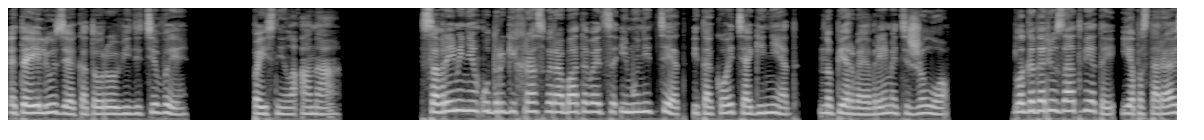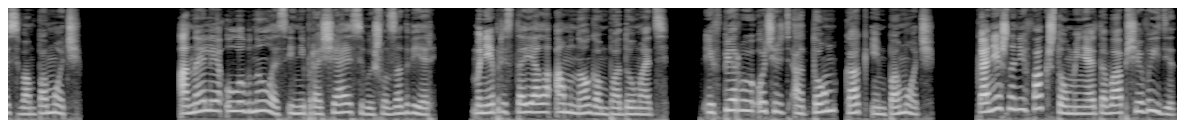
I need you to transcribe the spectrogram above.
это иллюзия, которую видите вы», — пояснила она. «Со временем у других раз вырабатывается иммунитет, и такой тяги нет, но первое время тяжело. Благодарю за ответы, я постараюсь вам помочь». Анелия улыбнулась и, не прощаясь, вышла за дверь. Мне предстояло о многом подумать и в первую очередь о том, как им помочь. Конечно, не факт, что у меня это вообще выйдет,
